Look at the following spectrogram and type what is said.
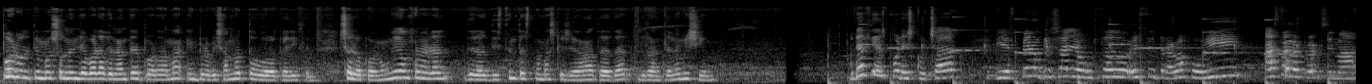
por último, suelen llevar adelante el programa improvisando todo lo que dicen, solo con un guion general de los distintos temas que se van a tratar durante la emisión. Gracias por escuchar. Y espero que os haya gustado este trabajo y Hasta la próxima.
